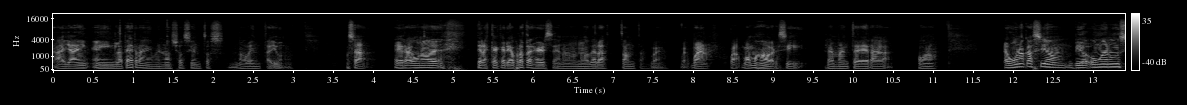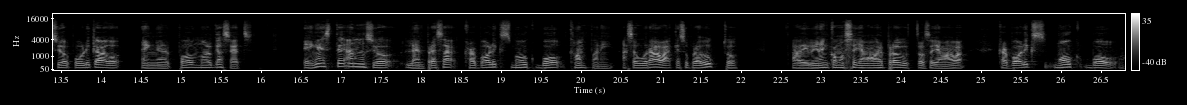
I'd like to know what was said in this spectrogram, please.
allá en, Inglaterra en 1891. O sea, era una de, las que quería protegerse, no, no de las tontas. Bueno, bueno, vamos a ver si realmente era o no. En una ocasión vio un anuncio publicado en el Paul Mall Gazette. En este anuncio, la empresa Carbolic Smoke Bowl Company aseguraba que su producto, adivinen cómo se llamaba el producto, se llamaba Carbolic Smoke Bowl.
